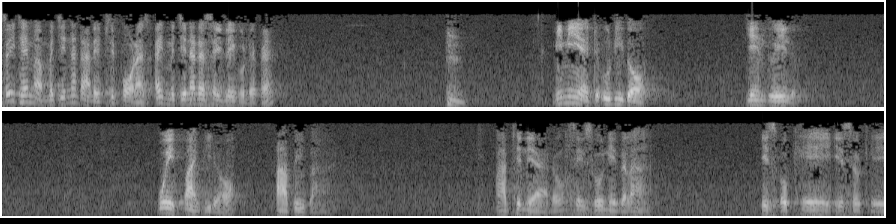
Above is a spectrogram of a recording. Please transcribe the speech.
စိတ်ထဲမှာမကျေနပ်တာလေးဖြစ်ပေါ်လာအဲ့မကျေနပ်တဲ့စိတ်လေးကိုလည်းပဲ မိမိရဲ့တူဥဒိသောယင်သွေးလို့ပွေ့ပိုက်ပြီးတော့အားပေးပါဘာဖြစ်နေရတော့စိတ်ဆိုးနေသလား is okay is okay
